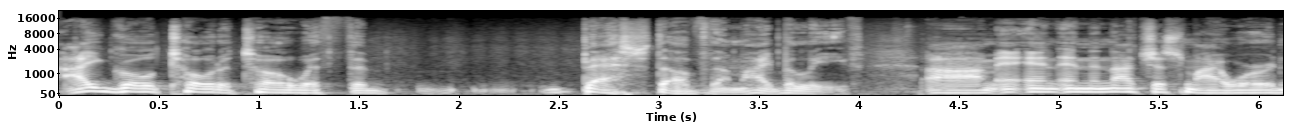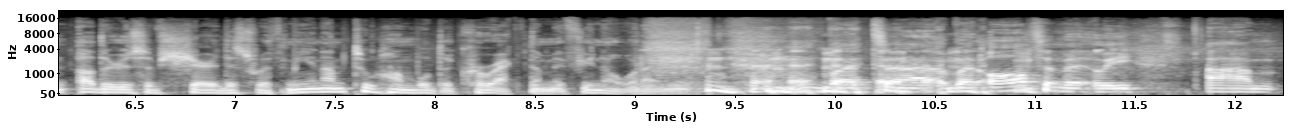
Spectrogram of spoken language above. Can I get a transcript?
I go toe to toe with the best of them, I believe. Um, and, and not just my word, others have shared this with me, and I'm too humble to correct them, if you know what I mean. but, uh, but ultimately, um,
